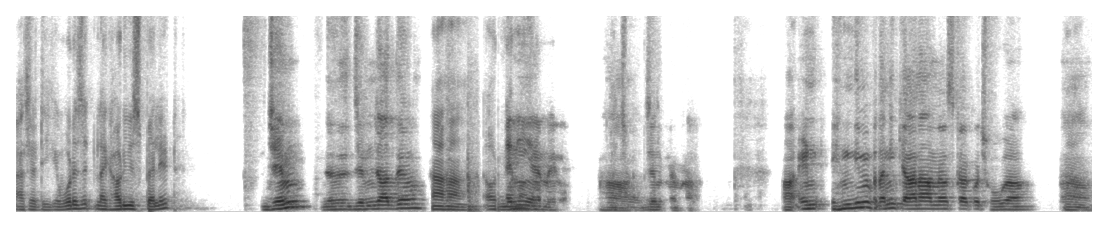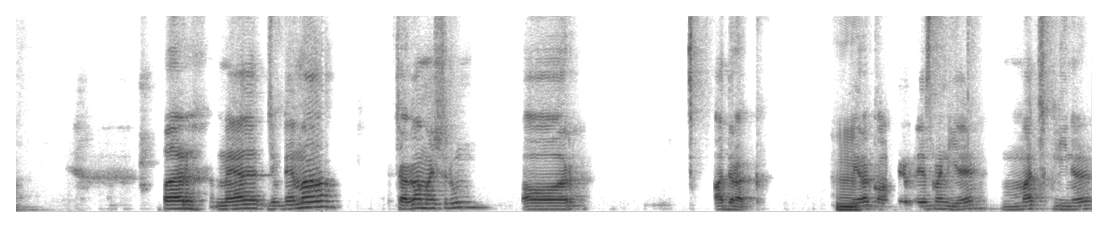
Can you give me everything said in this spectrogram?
अच्छा ठीक है। What is it like how do you spell it gym जैसे जिम जाते हो? हाँ हाँ और नहीं है मेरे हाँ जिम नेमा हाँ हिंदी में पता नहीं क्या नाम है उसका कुछ होगा। हाँ, हाँ। पर मैं जिमनेमा चगा मशरूम और अदरक। मेरा कॉफ़ी रिप्लेसमेंट ये है मच क्लीनर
